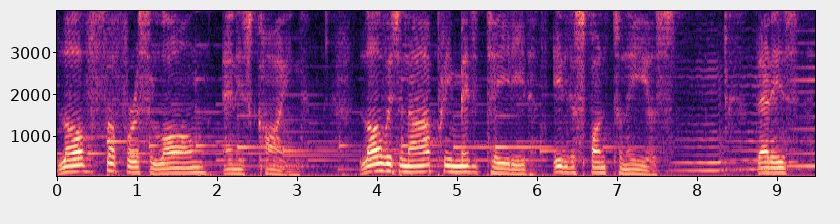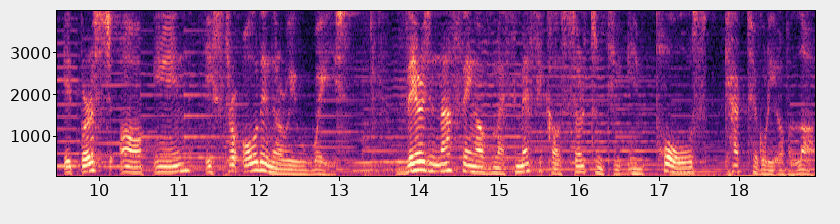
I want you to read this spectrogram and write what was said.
Love suffers long and is kind. Love is not premeditated, it is spontaneous. That is, it bursts up in extraordinary ways. There is nothing of mathematical certainty in Paul's category of love.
